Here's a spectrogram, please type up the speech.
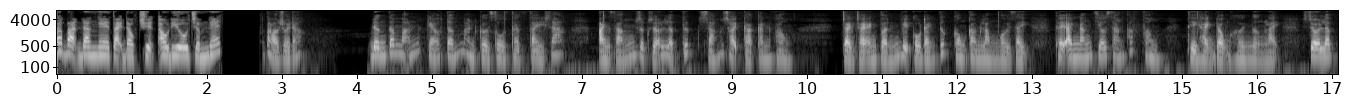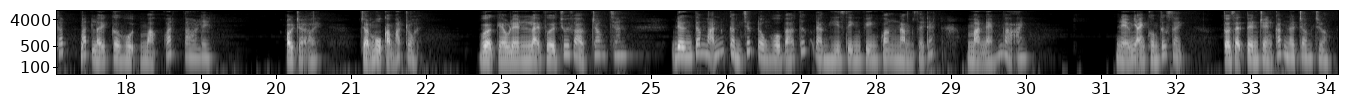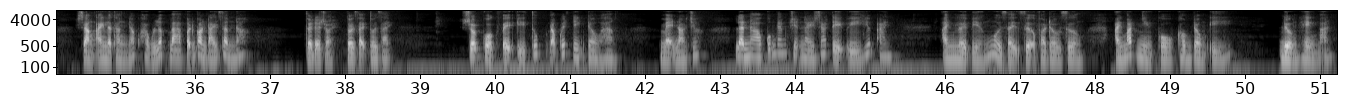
Các bạn đang nghe tại đọc chuyện audio.net Tỏ rồi đó. Đừng tâm mãn kéo tấm màn cửa sổ thật dày ra. Ánh sáng rực rỡ lập tức sáng rọi cả căn phòng. Chàng trai anh Tuấn bị cô đánh thức không cam lòng ngồi dậy, thấy ánh nắng chiếu sáng khắp phòng, thì hành động hơi ngừng lại, rồi lập tức bắt lấy cơ hội mà quát to lên. Ôi trời ơi, chói mù cả mắt rồi. Vừa kêu lên lại vừa chui vào trong chăn. Đừng tâm mãn cầm chiếc đồng hồ báo thức đang hy sinh vinh quang nằm dưới đất mà ném vào anh. Nếu như anh không thức dậy, tôi sẽ tuyên truyền khắp nơi trong trường rằng anh là thằng nhóc học lớp 3 vẫn còn đái dầm đó. Tôi đây rồi, tôi dậy, tôi dậy. Rốt cuộc về ý túc đã quyết định đầu hàng. Mẹ nói chứ, lần nào cũng đem chuyện này ra để uy hiếp anh. Anh lời biếng ngồi dậy dựa vào đầu giường, ánh mắt nhìn cô không đồng ý. Đường hình mãn,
